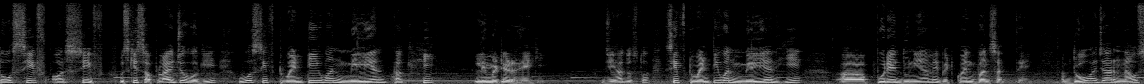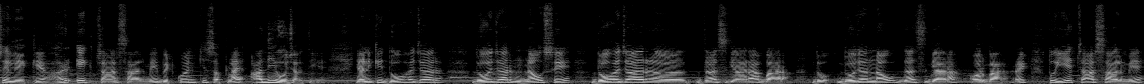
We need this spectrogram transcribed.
तो सिर्फ़ और सिर्फ़ उसकी सप्लाई जो होगी, वो सिर्फ़ 21 मिलियन तक ही लिमिटेड रहेगी। जी हाँ दोस्तों, सिर्फ़ 21 मिलियन ही पूरे दुनिया में बिटकॉइन बन सकते हैं। अब 2009 से लेके हर एक चार साल में बिटकॉइन की सप्लाई आधी हो जाती है। यानी कि 2000 2009 से 2010 11 12 दो 2009 10 11 और 12 राइट तो ये चार साल में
